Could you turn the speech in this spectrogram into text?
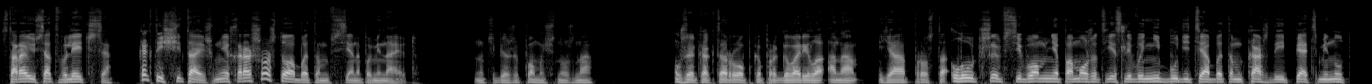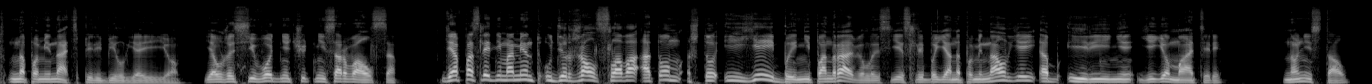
стараюсь отвлечься. Как ты считаешь, мне хорошо, что об этом все напоминают?» «Но тебе же помощь нужна». Уже как-то робко проговорила она. «Я просто... Лучше всего мне поможет, если вы не будете об этом каждые пять минут напоминать», — перебил я ее. «Я уже сегодня чуть не сорвался. Я в последний момент удержал слова о том, что и ей бы не понравилось, если бы я напоминал ей об Ирине, ее матери. Но не стал.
